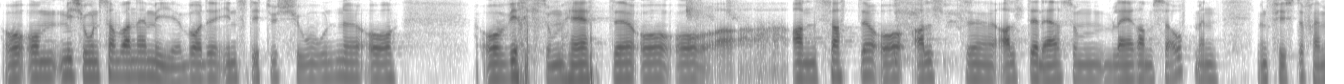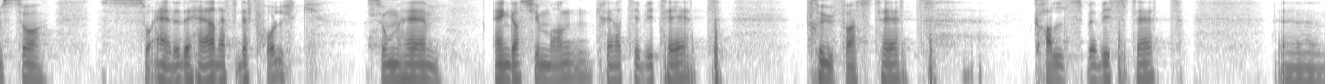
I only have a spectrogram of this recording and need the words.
Og, og Misjonssambandet er mye. Både institusjoner og, og virksomheter og, og, ansatte og alt, alt, det der som ble ramsa opp. Men, men, først og fremst så, så, er det det her. Det er, folk som har engasjement, kreativitet, trufasthet, kallsbevissthet. Eh,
